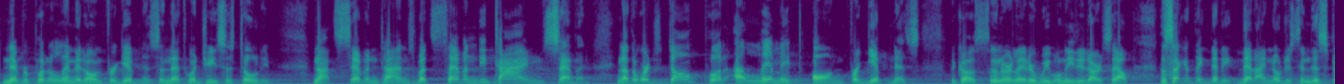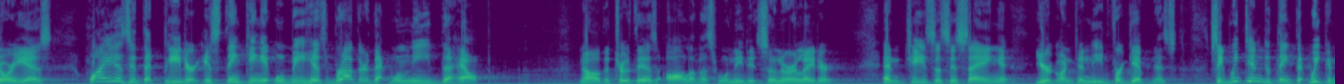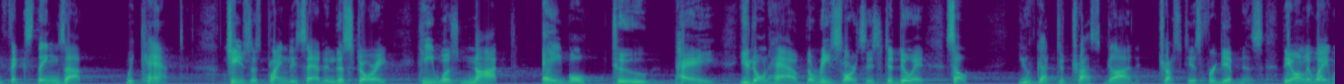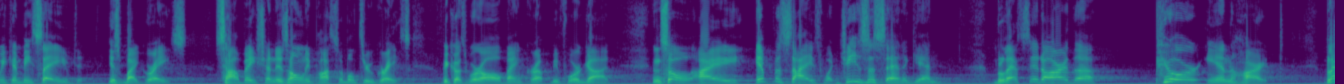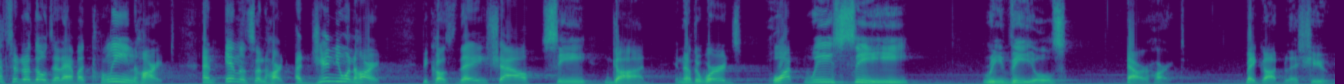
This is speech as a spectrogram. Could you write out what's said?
never put a limit on forgiveness, and that's what Jesus told him. Not seven times, but 70 times seven. In other words, don't put a limit on forgiveness because sooner or later we will need it ourselves. The second thing that, he, that I noticed in this story is why is it that Peter is thinking it will be his brother that will need the help? No, the truth is, all of us will need it sooner or later. And Jesus is saying, You're going to need forgiveness. See, we tend to think that we can fix things up. We can't. Jesus plainly said in this story, He was not able to pay. You don't have the resources to do it. So you've got to trust God, trust His forgiveness. The only way we can be saved is by grace. Salvation is only possible through grace because we're all bankrupt before God. And so I emphasize what Jesus said again Blessed are the pure in heart. Blessed are those that have a clean heart, an innocent heart, a genuine heart, because they shall see God. In other words, what we see reveals our heart. May God bless you.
